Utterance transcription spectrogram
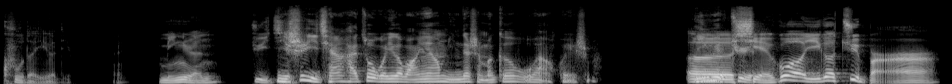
酷的一个地方，对，名人聚集。你是以前还做过一个王阳明的什么歌舞晚会是吗？呃，写过一个剧本儿，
